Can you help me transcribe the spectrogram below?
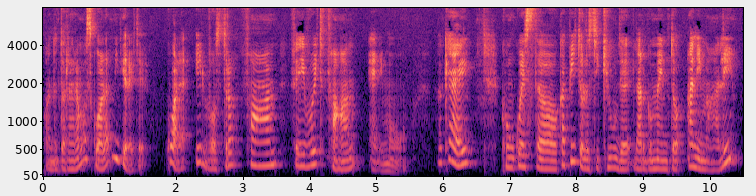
Quando torneremo a scuola mi direte qual è il vostro farm favorite farm animal. Ok? Con questo capitolo si chiude l'argomento animali,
